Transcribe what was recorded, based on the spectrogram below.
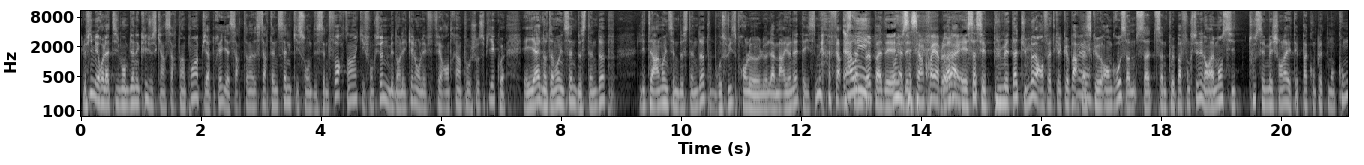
le film est relativement bien écrit jusqu'à un certain point, puis après, il y a certaines, certaines scènes qui sont des scènes fortes, hein, qui fonctionnent, mais dans lesquelles on les fait rentrer un peu au chausse-pied. Et il y a notamment une scène de stand-up littéralement une scène de stand-up où Bruce Willis prend le, la marionnette et il se met à faire du ah stand-up à des. Oui, c'est incroyable. Voilà, Et ça, c'est plus méta, tu meurs en fait quelque part parce que en gros, ça, ça, ça, ne pouvait pas fonctionner. Normalement, si tous ces méchants-là étaient pas complètement cons,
